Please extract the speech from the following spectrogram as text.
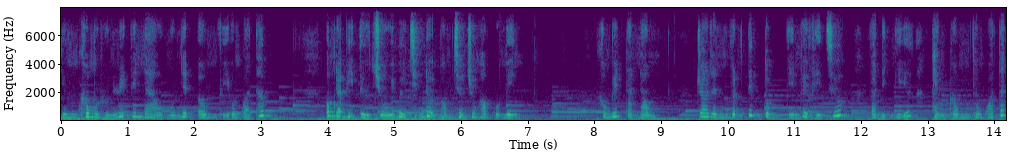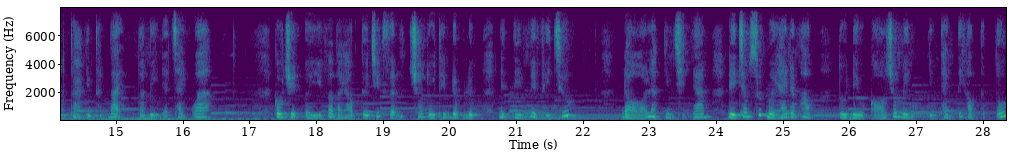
nhưng không một huấn luyện viên nào muốn nhận ông vì ông quá thấp. Ông đã bị từ chối bởi chính đội bóng trường trung học của mình. Không biết nản lòng, Jordan vẫn tiếp tục tiến về phía trước và định nghĩa thành công thông qua tất cả những thất bại mà mình đã trải qua. Câu chuyện ấy và bài học từ trích dẫn cho tôi thêm động lực để tiến về phía trước đó là kim chỉ nam để trong suốt 12 năm học tôi đều có cho mình những thành tích học thật tốt,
